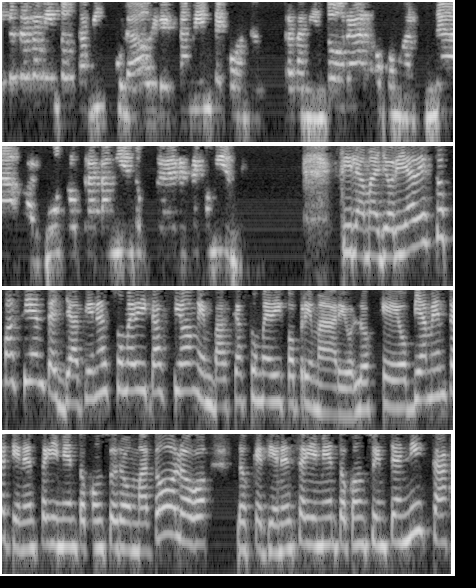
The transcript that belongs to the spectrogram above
este tratamiento está vinculado directamente con el tratamiento oral o con alguna, algún otro tratamiento que ustedes recomienden? Si la mayoría de estos pacientes ya tienen su medicación en base a su médico primario, los que obviamente tienen seguimiento con su reumatólogo, los que tienen seguimiento con su internista,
